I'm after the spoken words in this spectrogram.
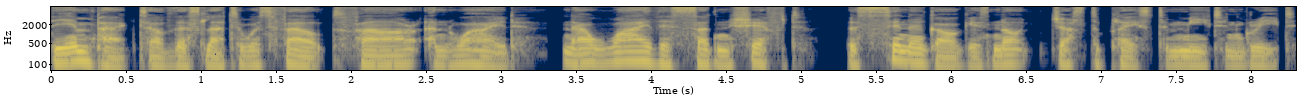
The impact of this letter was felt far and wide. Now, why this sudden shift? The synagogue is not just a place to meet and greet.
